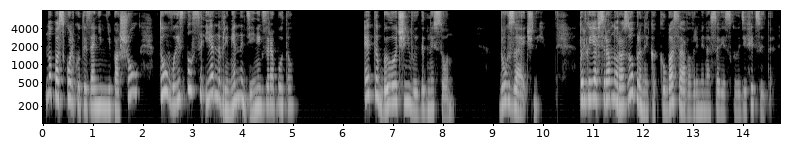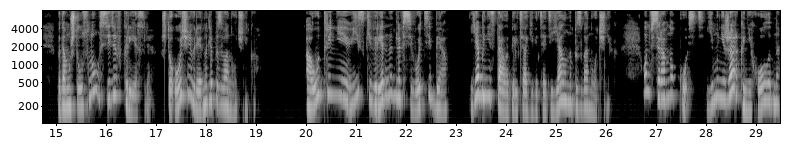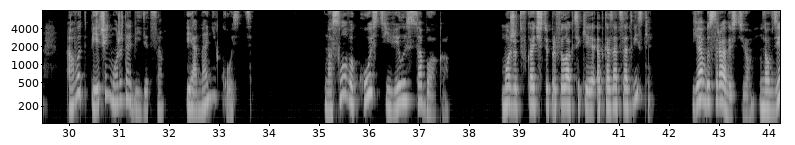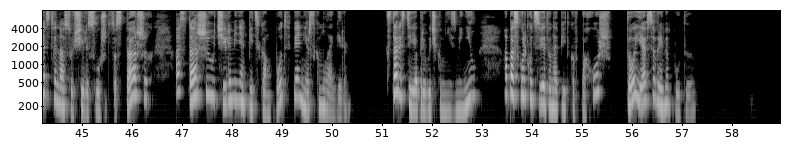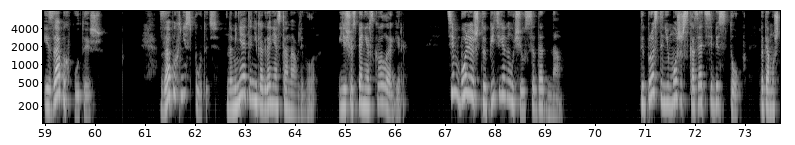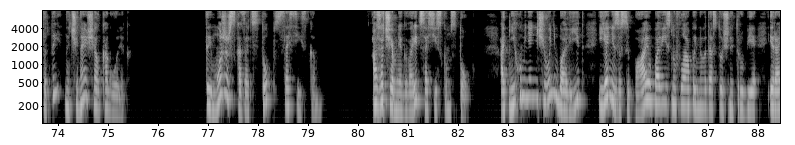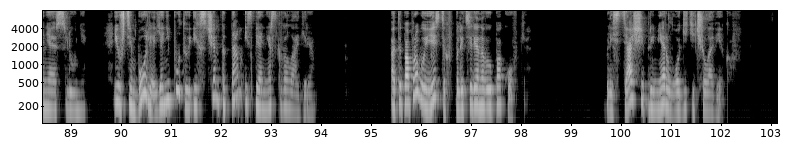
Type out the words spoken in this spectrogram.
Но поскольку ты за ним не пошел, то выспался и одновременно денег заработал. Это был очень выгодный сон. Двухзаячный. Только я все равно разобранный, как колбаса во времена советского дефицита, потому что уснул, сидя в кресле, что очень вредно для позвоночника. А утренние виски вредны для всего тебя. Я бы не стала перетягивать одеяло на позвоночник. Он все равно кость, ему ни жарко, ни холодно, а вот печень может обидеться. И она не кость. На слово «кость» явилась собака. Может, в качестве профилактики отказаться от виски? Я бы с радостью, но в детстве нас учили слушаться старших – а старшие учили меня пить компот в пионерском лагере. К старости я привычкам не изменил, а поскольку цвет у напитков похож, то я все время путаю. И запах путаешь. Запах не спутать, но меня это никогда не останавливало. Еще с пионерского лагеря. Тем более, что пить я научился до дна. Ты просто не можешь сказать себе «стоп», потому что ты начинающий алкоголик. Ты можешь сказать «стоп» с сосиском? А зачем мне говорить сосискам «стоп»? От них у меня ничего не болит, и я не засыпаю, повиснув лапой на водосточной трубе и роняя слюни. И уж тем более я не путаю их с чем-то там из пионерского лагеря. А ты попробуй есть их в полиэтиленовой упаковке. Блестящий пример логики человеков.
